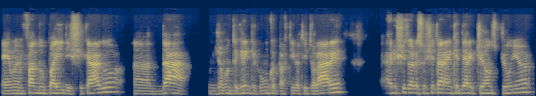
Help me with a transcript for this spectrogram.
è un enfant du pays di Chicago, uh, da Javonte Green che comunque partiva titolare, è riuscito a resuscitare anche Derek Jones Jr.,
